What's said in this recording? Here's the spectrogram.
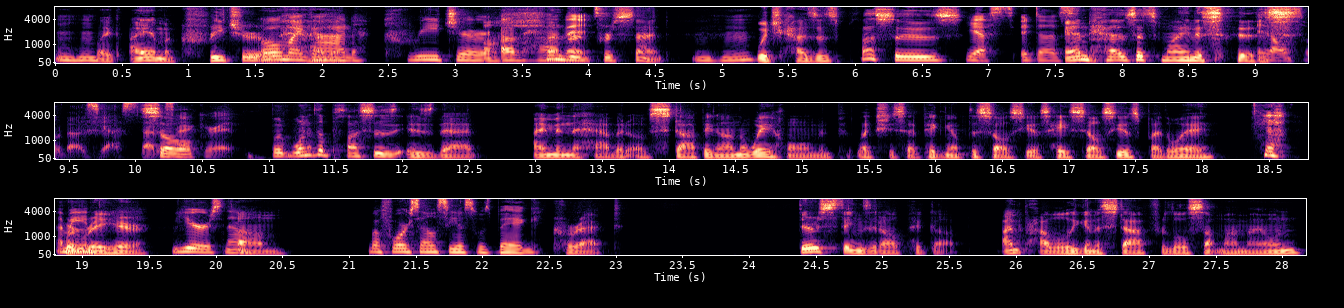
Mm-hmm. Like I am a creature. Oh my habit. God. Creature A of hundred percent, Mm-hmm. which has its pluses Yes, it does. and has its minuses. it also does. Yes, that is So- accurate. But one of the pluses is that I'm in the habit of stopping on the way home and, like she said, picking up the Celsius. Hey, Celsius, by the way, Yeah, I we're mean, right here. years now Um, before Celsius was big. correct. There's things that I'll pick up. I'm probably going to stop for a little something on my own.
